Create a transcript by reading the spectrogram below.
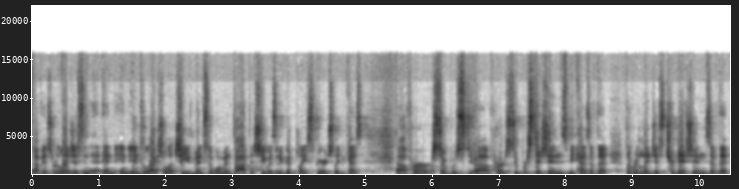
of his religious and, and, and, intellectual achievements. The woman thought that she was in a good place spiritually because of her, super, of her superstitions, because of the, the religious traditions of the,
